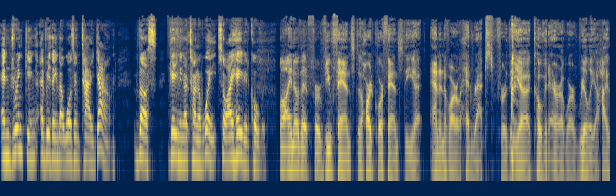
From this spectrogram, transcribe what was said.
and drinking everything that wasn't tied down, thus gaining a ton of weight. So I hated COVID. Well, I know that for View fans, the hardcore fans, the uh, Ana Navarro head wraps for the uh, COVID era were really a high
